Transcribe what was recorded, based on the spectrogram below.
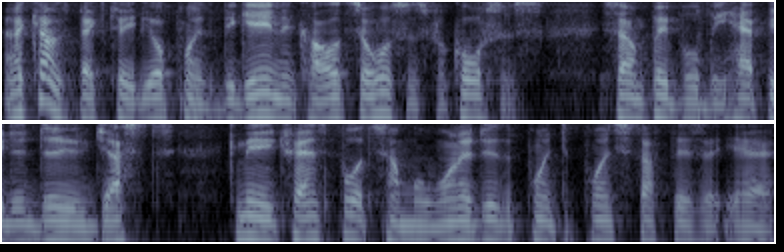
and it comes back to your point at the beginning, Nicole. It's horses for courses. Some people will be happy to do just community transport. Some will want to do the point to point stuff. There's a, yeah.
